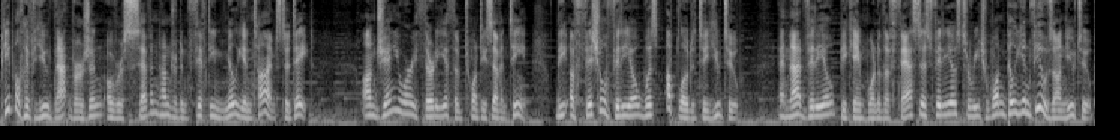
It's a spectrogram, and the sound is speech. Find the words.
People have viewed that version over 750 million times to date. On January 30th of 2017, the official video was uploaded to YouTube, and that video became one of the fastest videos to reach 1 billion views on YouTube.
